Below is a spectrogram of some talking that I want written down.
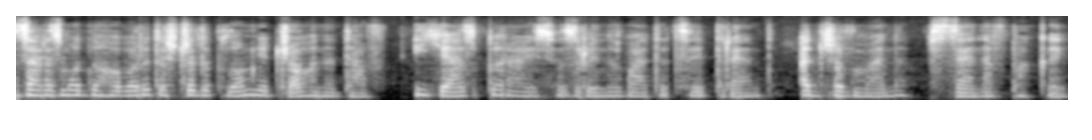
Зараз модно говорити, що диплом нічого не дав. І я збираюся зруйнувати цей тренд, адже в мене все навпаки.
